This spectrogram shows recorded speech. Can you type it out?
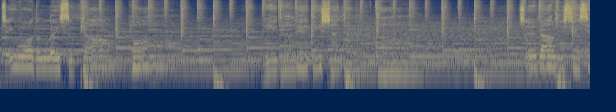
紧握的泪丝飘落。你的脸一闪而过，直到一些线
